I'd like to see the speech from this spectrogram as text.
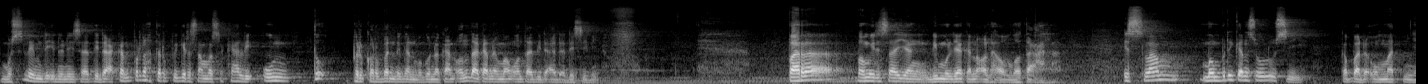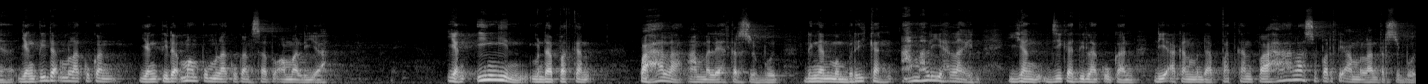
muslim di Indonesia tidak akan pernah terpikir sama sekali untuk berkorban dengan menggunakan unta karena memang unta tidak ada di sini. Para pemirsa yang dimuliakan oleh Allah Ta'ala. Islam memberikan solusi kepada umatnya yang tidak melakukan, yang tidak mampu melakukan satu amaliyah, yang ingin mendapatkan pahala amaliyah tersebut dengan memberikan amaliyah lain yang jika dilakukan dia akan mendapatkan pahala seperti amalan tersebut.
